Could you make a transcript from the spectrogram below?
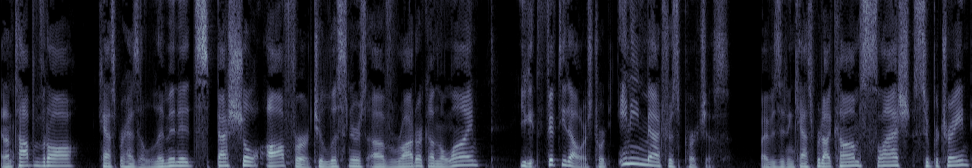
And on top of it all, Casper has a limited special offer to listeners of Roderick on the Line. You get $50 toward any mattress purchase by visiting casper.com slash supertrain.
